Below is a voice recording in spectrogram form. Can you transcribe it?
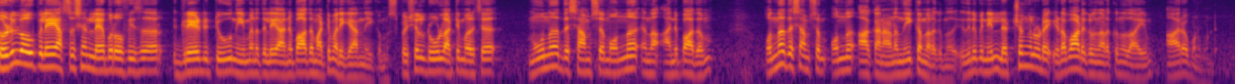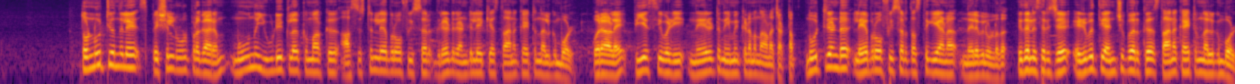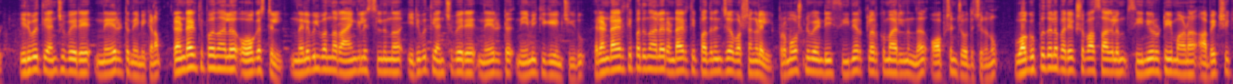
തൊഴിൽ വകുപ്പിലെ assistant labour officer grade two നിയമനത്തിലെ അനുപാതം അട്ടിമറിക്കാൻ നീക്കം. സ്പെഷ്യൽ റൂൾ അട്ടിമറിച്ച് മൂന്ന് ദശാംശം ഒന്ന് എന്ന അനുപാതം ഒന്ന് ദശാംശം ഒന്ന് ആക്കാനാണ് നീക്കം നടക്കുന്നത്. ഇതിനു പിന്നിൽ ലക്ഷങ്ങളുടെ ഇടപാടുകൾ നടക്കുന്നതായും ആരോപണമുണ്ട്. തൊണ്ണൂറ്റിയൊന്നിലെ സ്പെഷ്യൽ റൂൾ പ്രകാരം മൂന്ന് യു ഡി ക്ലർക്കുമാർക്ക് അസിസ്റ്റന്റ് ലേബർ ഓഫീസർ ഗ്രേഡ് രണ്ടിലേക്ക് സ്ഥാനക്കയറ്റം നൽകുമ്പോൾ ഒരാളെ പി എസ് സി വഴി നേരിട്ട് നിയമിക്കണമെന്നാണ് ചട്ടം. നൂറ്റിരണ്ട് ലേബർ ഓഫീസർ തസ്തികയാണ് നിലവിലുള്ളത്. ഇതനുസരിച്ച് എഴുപത്തിയഞ്ചു പേർക്ക് സ്ഥാനക്കയറ്റം നൽകുമ്പോൾ ഇരുപത്തിയഞ്ചു പേരെ നേരിട്ട് നിയമിക്കണം. രണ്ടായിരത്തി പതിനാല് ഓഗസ്റ്റിൽ നിലവിൽ വന്ന റാങ്ക് ലിസ്റ്റിൽ നിന്ന് ഇരുപത്തിയഞ്ചു പേരെ നേരിട്ട് നിയമിക്കുകയും ചെയ്തു. രണ്ടായിരത്തി പതിനാല് രണ്ടായിരത്തി പതിനഞ്ച് വർഷങ്ങളിൽ പ്രൊമോഷനു വേണ്ടി സീനിയർ ക്ലർക്കുമാരിൽ നിന്ന് ഓപ്ഷൻ ചോദിച്ചിരുന്നു. വകുപ്പ് തല പരീക്ഷ പാസ്സാകലും സീനിയോറിറ്റിയുമാണ്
